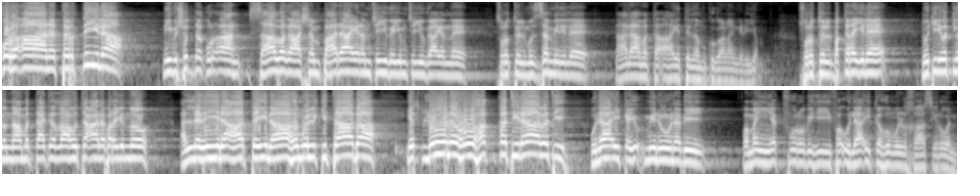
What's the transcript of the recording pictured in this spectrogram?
ഖുർആന നീ വിശുദ്ധ ഖുർആൻ സാവകാശം പാരായണം ചെയ്യുകയും ചെയ്യുക എന്ന് സുറത്തുൽ മുസമ്മിലിലെ നാലാമത്തെ ആയത്തിൽ നമുക്ക് കാണാൻ കഴിയും. സുറത്തുൽ ബക്കറയിലെ നൂറ്റി ഇരുപത്തി ഒന്നാമത്തെ ആയത്തിൽ അള്ളാഹു താല പറയുന്നു അല്ലദീന ആത്തൈനാഹുൽ കിതാബ യത്ലൂനഹു ഹഖ്ക തിലാവതി ഉലൈക യുഅ്മിനൂന ബി വമൻ യക്ഫുറുബിഹി ഫ ഉലായിക്കഹുമുൽ ഖാസിറൂൻ.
